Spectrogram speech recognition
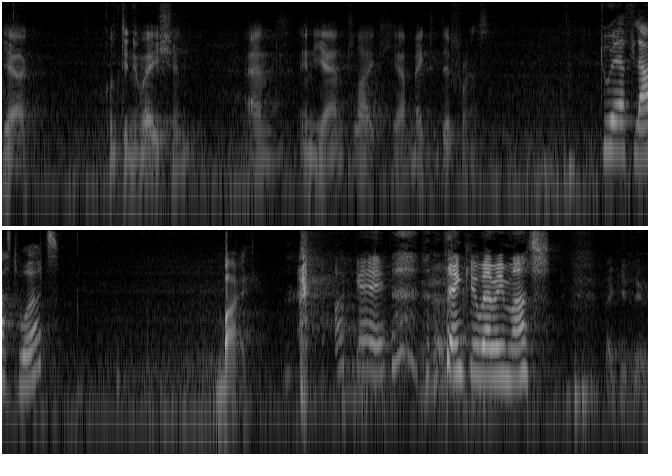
yeah continuation and in the end like yeah make the difference do we have last words Bye. okay. Thank you very much. Thank you too.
